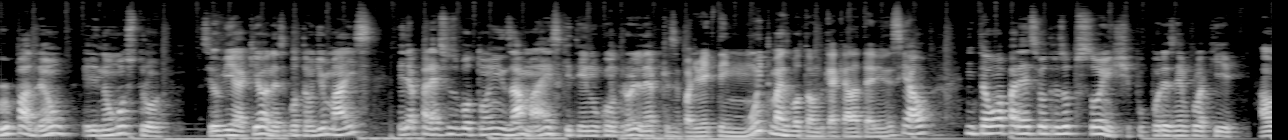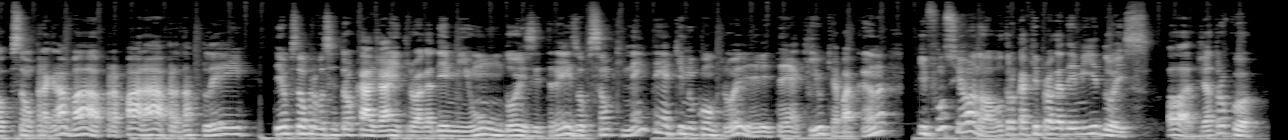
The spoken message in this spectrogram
Por padrão, ele não mostrou. Se eu vier aqui, ó, nesse botão de mais, ele aparece os botões a mais que tem no controle, né? Porque você pode ver que tem muito mais botão do que aquela tela inicial. Então aparecem outras opções, tipo, por exemplo, aqui a opção para gravar, para parar, para dar play. Tem a opção para você trocar já entre o HDMI 1, 2 e 3, opção que nem tem aqui no controle, ele tem aqui, o que é bacana. E funciona, ó. Vou trocar aqui para o HDMI 2. Olha lá, já trocou.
